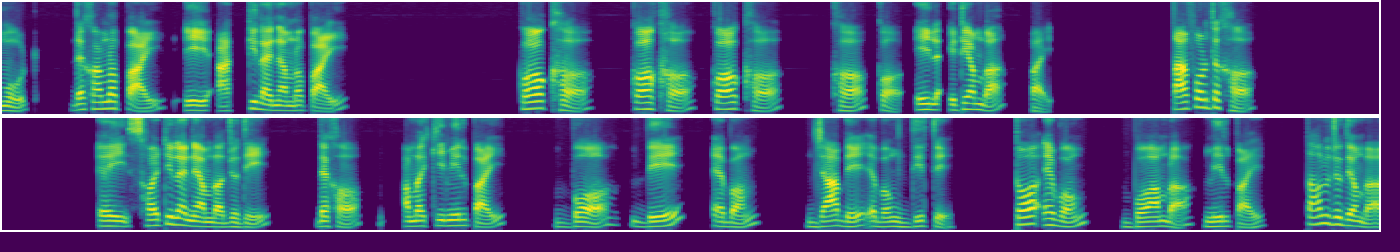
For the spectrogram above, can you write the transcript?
মোট, দেখো আমরা পাই এই আটটি লাইনে আমরা পাই, ক, খ ক খ ক, খ খ, ক, এই এটি আমরা পাই। তারপর দেখো, এই ছয়টি লাইনে আমরা যদি দেখো, আমরা কি মিল পাই? ব, বে এবং যাবে এবং দিতে। ত এবং ব আমরা মিল পাই। তাহলে যদি আমরা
